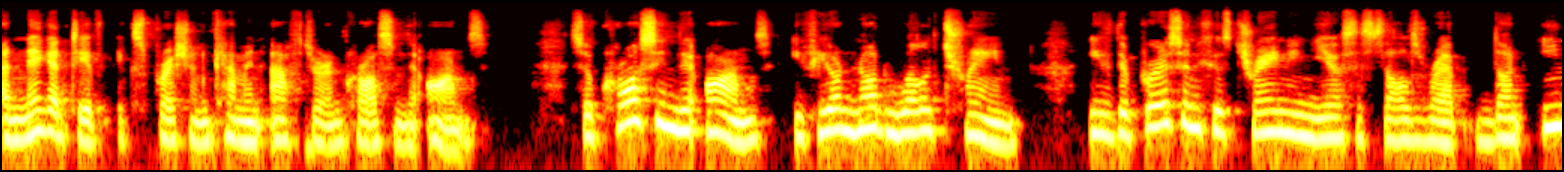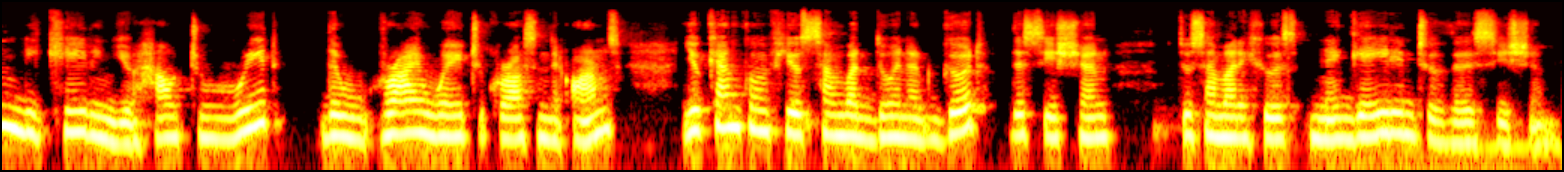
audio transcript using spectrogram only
a negative expression coming after and crossing the arms. So crossing the arms, if you're not well trained, if the person who's training you as a sales rep don't indicating you how to read the right way to crossing the arms, you can confuse somebody doing a good decision to somebody who's negating to the decision.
